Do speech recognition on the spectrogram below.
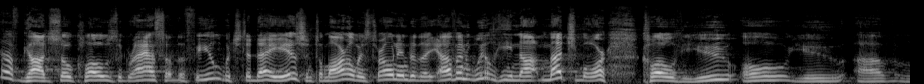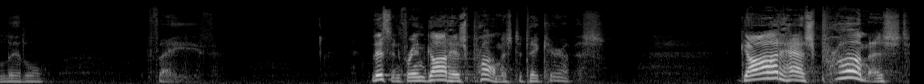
Now, if God so clothes the grass of the field, which today is and tomorrow is thrown into the oven, will he not much more clothe you, O you of little faith? Listen, friend, God has promised to take care of us. God has promised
